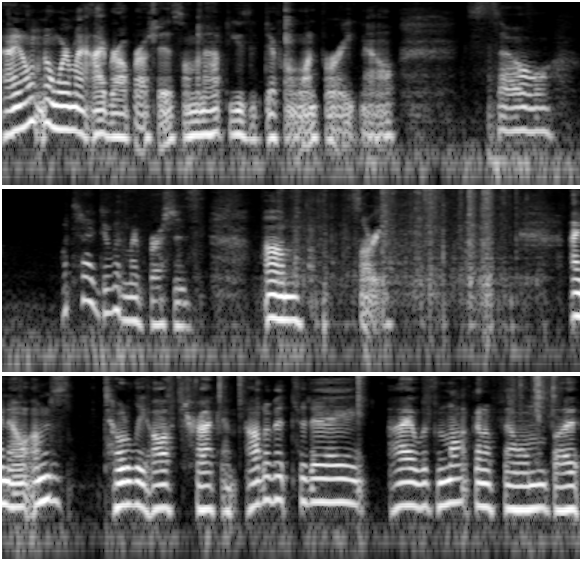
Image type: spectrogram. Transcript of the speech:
I don't know where my eyebrow brush is, so I'm going to have to use a different one for right now. So, what did I do with my brushes? Um, sorry. I know, I'm just totally off track and out of it today. I was not going to film, but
